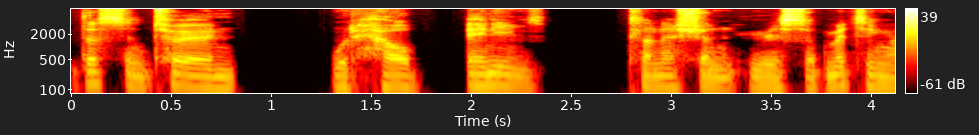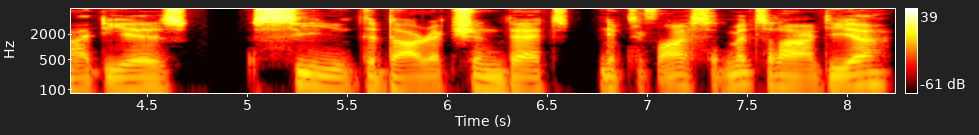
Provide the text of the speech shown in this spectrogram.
This in turn would help any clinician who is submitting ideas see the direction that if I submit an idea,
